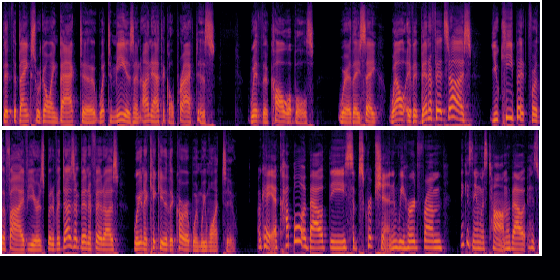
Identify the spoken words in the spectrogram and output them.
that the banks were going back to what to me is an unethical practice with the callables, where they say, well, if it benefits us, you keep it for the five years. But if it doesn't benefit us, we're going to kick you to the curb when we want to. Okay, a couple about the subscription. We heard from I think his name was Tom about his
